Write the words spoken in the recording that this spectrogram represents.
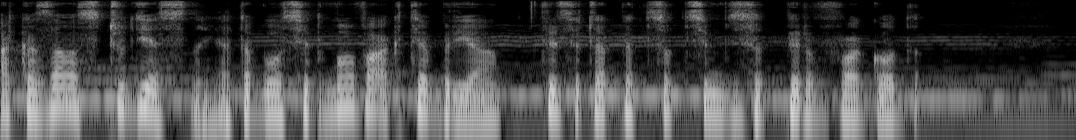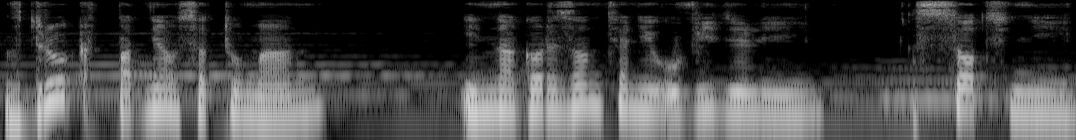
okazała się cudowna. To było 7 oktobra 1571 roku. Wdruk podniał się i na horyzoncie nie uwidzieli setni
